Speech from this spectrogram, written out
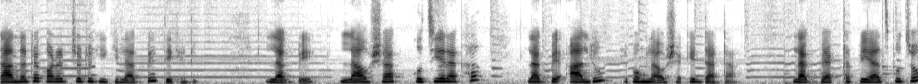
রান্নাটা করার জন্য কী কী লাগবে দেখে নিই। লাগবে লাউ শাক কুচিয়ে রাখা, লাগবে আলু এবং লাউ শাকের ডাটা। লাগবে একটা পেঁয়াজ কুচো,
